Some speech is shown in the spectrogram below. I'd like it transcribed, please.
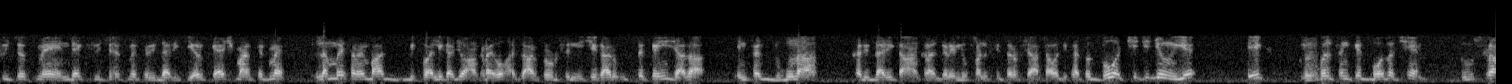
फ्यूचर्स में इंडेक्स फ्यूचर्स में खरीदारी की और कैश मार्केट में लंबे समय बाद बिकवाली का जो आंकड़ा है, वो हज़ार करोड़ से नीचे का उससे कहीं ज़्यादा इनफैक्ट दुगुना खरीदारी का आंकड़ा घरेलू फंड की तरफ़ से आता हुआ दिखा। तो दो अच्छी चीज़ें हुई है। एक, ग्लोबल संकेत बहुत अच्छे हैं। दूसरा,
